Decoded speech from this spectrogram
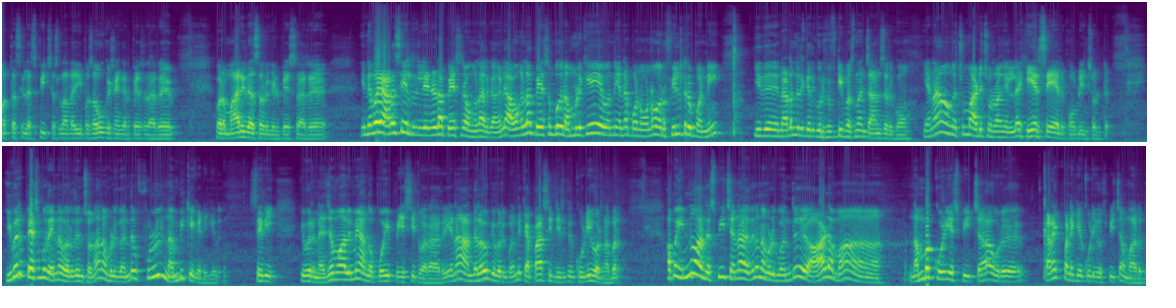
மற்ற சில ஸ்பீச்சஸ்லாம் அதாவது இப்போ சவுக்கு சங்கர் பேசுகிறாரு அப்புறம் மாரிதாஸ் அவர்கள் பேசுகிறாரு இந்த மாதிரி அரசியல் ரிலேட்டடாக பேசுகிறவங்களாம் இருக்காங்களே அவங்களாம் பேசும்போது நம்மளுக்கே வந்து என்ன பண்ணுவோம்னா ஒரு ஃபில்டர் பண்ணி இது நடந்திருக்கிறதுக்கு ஒரு ஃபிஃப்டி பர்சன்ட் தான் சான்ஸ் இருக்கும். ஏன்னா அவங்க சும்மா அடிச்சு விட்றாங்க இல்லை ஹியர்ஸே இருக்கும் அப்படின்னு சொல்லிட்டு. இவர் பேசும்போது என்ன வருதுன்னு சொன்னால் நம்மளுக்கு வந்து ஃபுல் நம்பிக்கை கிடைக்குது. சரி இவர் நிஜமாலுமே அங்கே போய் பேசிட்டு வராரு. ஏன்னா அந்தளவுக்கு இவருக்கு வந்து கெப்பாசிட்டி இருக்கக்கூடிய ஒரு நபர். அப்போ இன்னும் அந்த ஸ்பீச் என்ன ஆகுதுன்னா நம்மளுக்கு வந்து ஆழமாக நம்பக்கூடிய ஸ்பீச்சாக ஒரு கனெக்ட் பண்ணிக்கக்கூடிய ஒரு ஸ்பீச்சாக மாறுது.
